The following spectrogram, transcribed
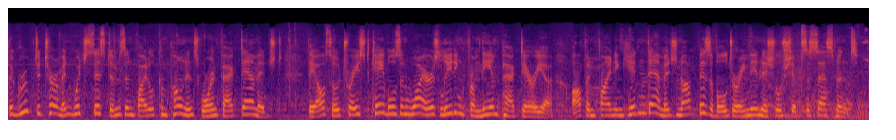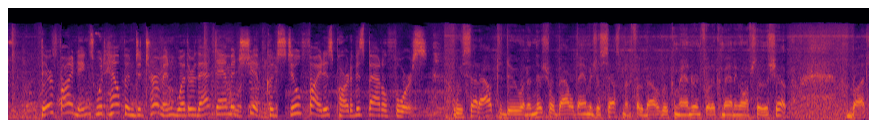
the group determined which systems and vital components were in fact damaged. They also traced cables and wires leading from the impact area, often finding hidden damage not visible during the initial ship's assessment. Their findings would help him determine whether that damaged ship could still fight as part of his battle force. We set out to do an initial battle damage assessment for the battle group commander and for the commanding officer of the ship. But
